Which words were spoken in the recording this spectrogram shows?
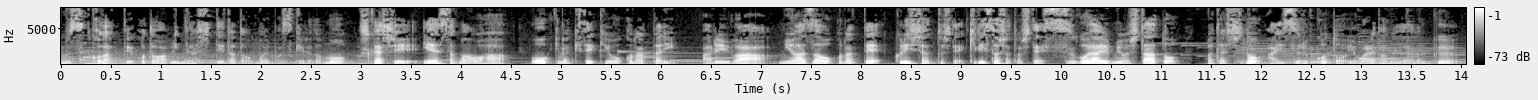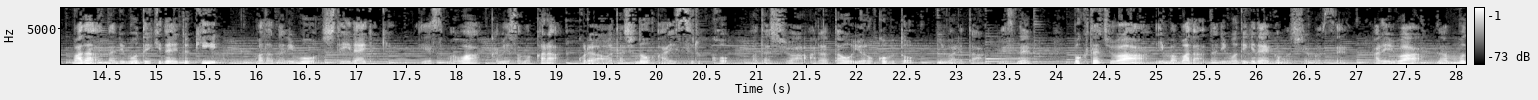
息子だっていうことはみんな知っていたと思いますけれども、しかし、イエス様は大きな奇跡を行ったり、あるいは見業を行って、クリスチャンとして、キリスト者としてすごい歩みをした後、私の愛する子と呼ばれたのではなく、まだ何もできない時、まだ何もしていない時、イエス様は神様から、これは私の愛する子、私はあなたを喜ぶと言われたんですね。僕たちは今まだ何もできないかもしれません。あるいは何も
